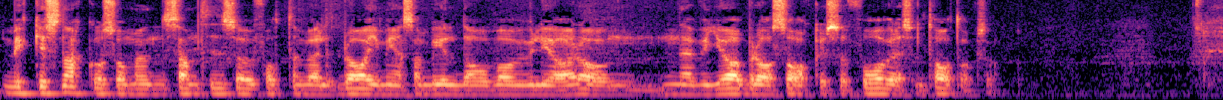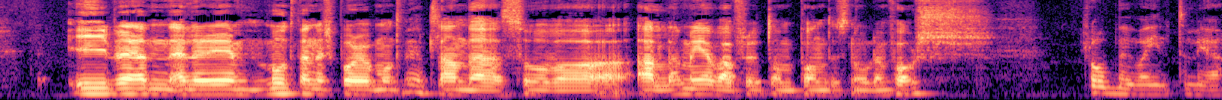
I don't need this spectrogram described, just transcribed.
mycket snack och så men samtidigt så har vi fått en väldigt bra gemensam bild av vad vi vill göra och när vi gör bra saker så får vi resultat också. I Vän, eller mot Vänersborg och mot Vetlanda så var alla med va, förutom Pontus Nordenfors? Robin var inte med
